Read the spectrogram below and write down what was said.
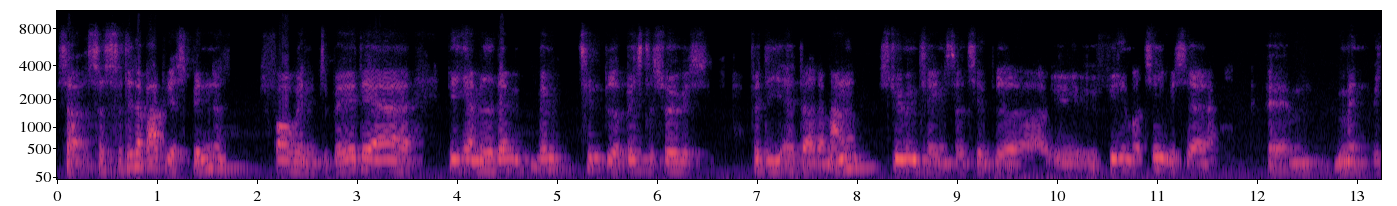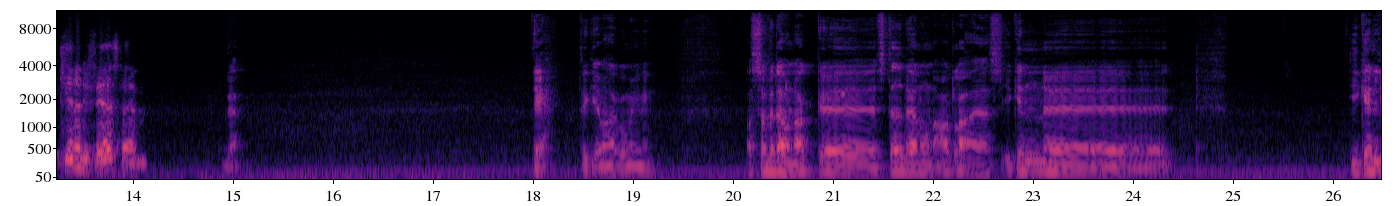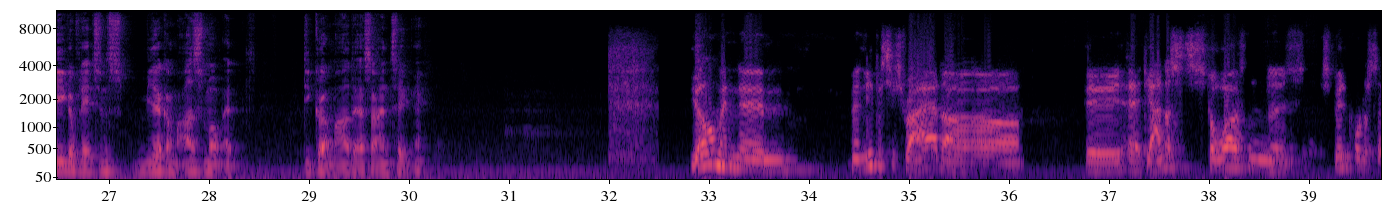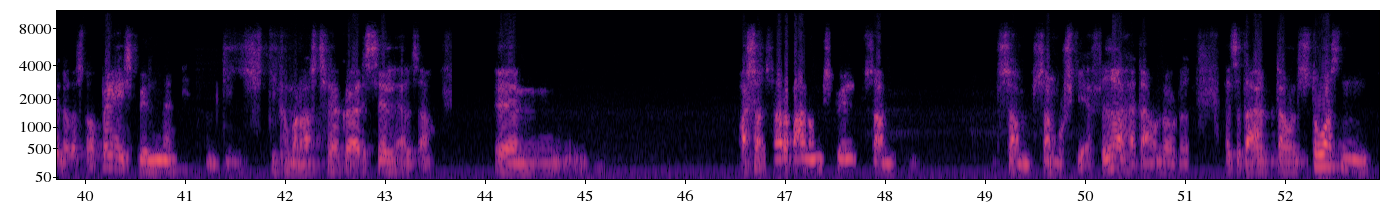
så, så, så det, der bare bliver spændende for at vende tilbage, det er det her med, hvem, hvem tilbyder bedste service. Fordi at der er der mange streamingtjenester, der tilbyder øh, film og tv-serier, øh, men vi kender de færreste af dem. Ja. Ja, det giver meget god mening. Og så vil der jo nok øh, stadig være nogle outliers. Igen, øh, øh igen League of Legends virker meget som om, at de gør meget af deres egen ting, ikke? Jo, men, øh, men lige præcis Riot og øh, de andre store sådan, øh, spilproducenter, der står bag spillene, de, de kommer da også til at gøre det selv, altså. Øh, og så, så er der bare nogle spil, som, som, som måske er federe at have downloadet. Altså der er, der er en stor sådan,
